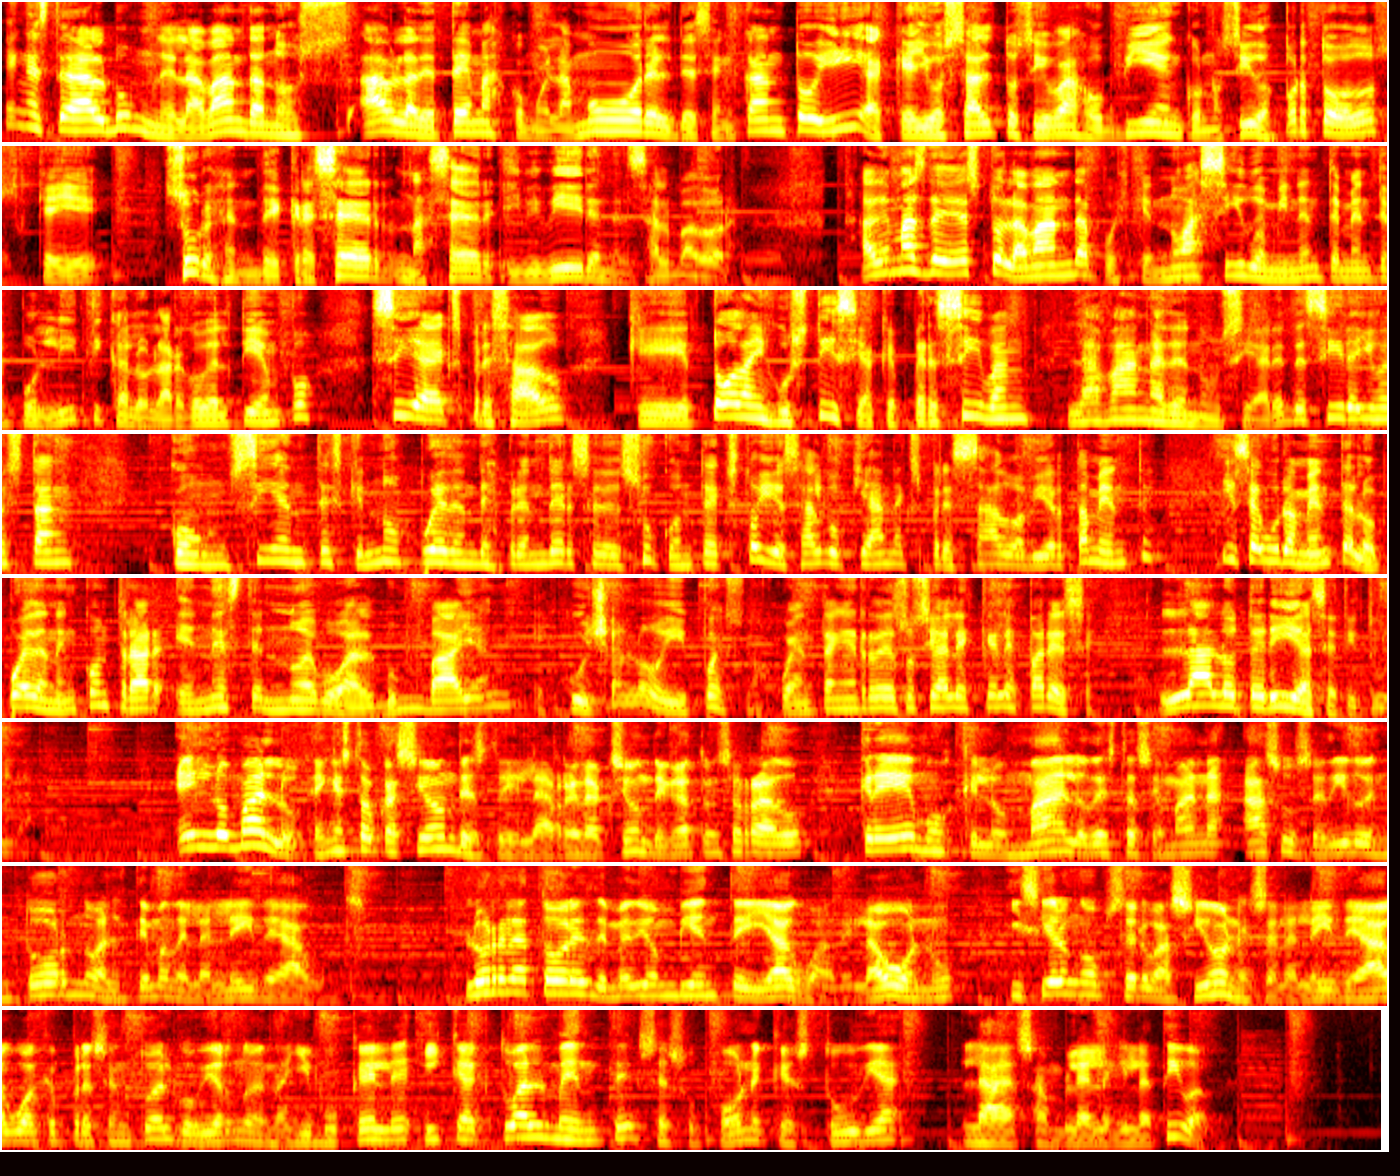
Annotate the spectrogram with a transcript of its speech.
En este álbum la banda nos habla de temas como el amor, el desencanto y aquellos altos y bajos bien conocidos por todos que surgen de crecer, nacer y vivir en El Salvador. Además de esto, la banda, pues que no ha sido eminentemente política a lo largo del tiempo, sí ha expresado que toda injusticia que perciban la van a denunciar. Es decir, ellos están conscientes que no pueden desprenderse de su contexto y es algo que han expresado abiertamente y seguramente lo pueden encontrar en este nuevo álbum. Vayan, escúchenlo y pues nos cuentan en redes sociales qué les parece. La Lotería se titula. En lo malo, en esta ocasión desde la redacción de Gato Encerrado, creemos que lo malo de esta semana ha sucedido en torno al tema de la ley de aguas. Los relatores de Medio Ambiente y Agua de la ONU hicieron observaciones a la ley de agua que presentó el gobierno de Nayib Bukele y que actualmente se supone que estudia la Asamblea Legislativa.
